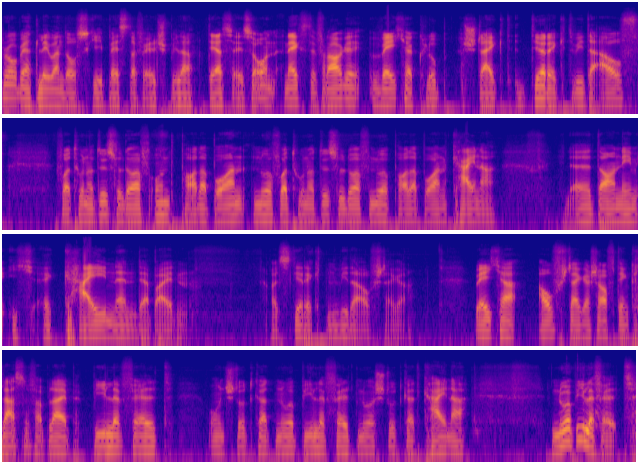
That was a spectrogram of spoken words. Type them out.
Robert Lewandowski, bester Feldspieler der Saison. Nächste Frage: Welcher Club steigt direkt wieder auf? Fortuna Düsseldorf und Paderborn. Nur Fortuna Düsseldorf, nur Paderborn, keiner. Äh, da nehme ich äh, keinen der beiden als direkten Wiederaufsteiger. Welcher Aufsteiger schafft den Klassenverbleib? Bielefeld und Stuttgart, nur Bielefeld, nur Stuttgart, keiner. Nur Bielefeld.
